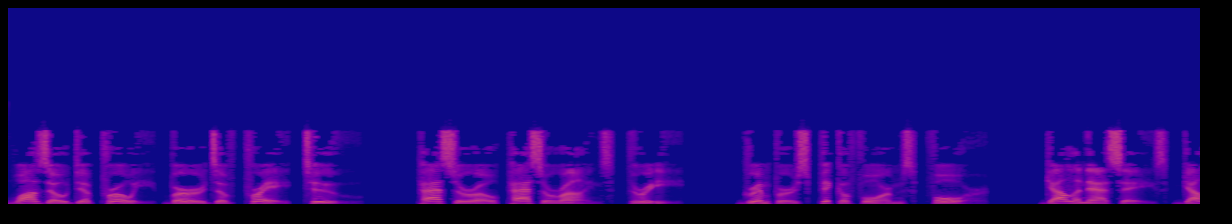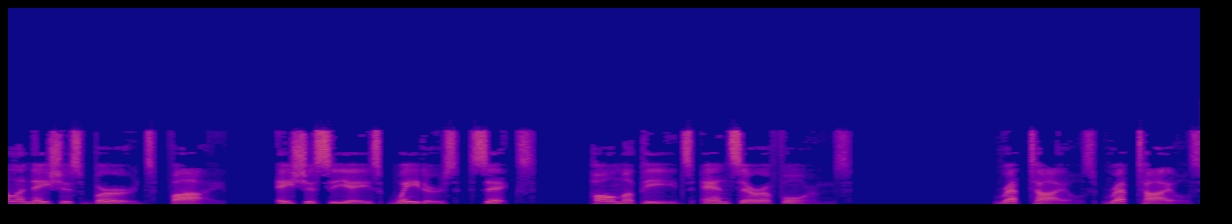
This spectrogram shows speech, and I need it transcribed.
Oiseaux de proie birds of prey 2 Passereaux passerines 3 Grimpers piciformes 4 Gallinaceae gallinaceous birds 5 Acaciae waders 6 Palmipeds anseriformes Reptiles Reptiles,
